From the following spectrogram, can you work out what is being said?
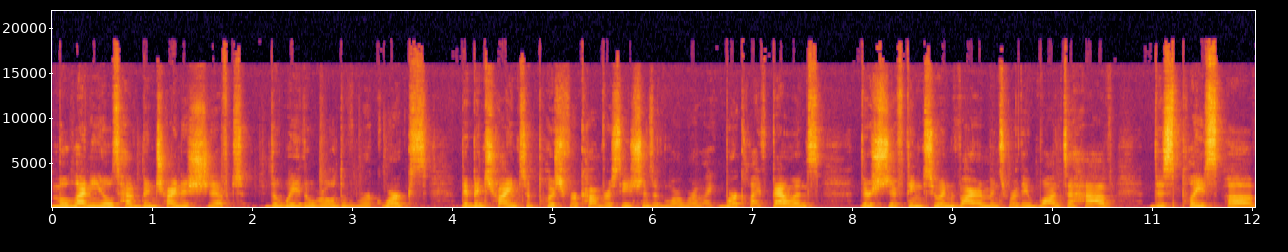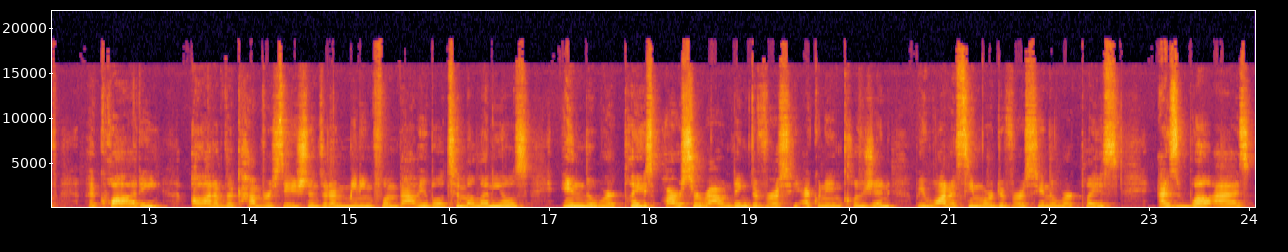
millennials have been trying to shift the way the world of work works. They've been trying to push for conversations of more work like work-life balance. They're shifting to environments where they want to have this place of equality. A lot of the conversations that are meaningful and valuable to millennials in the workplace are surrounding diversity, equity, inclusion. We want to see more diversity in the workplace, as well as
